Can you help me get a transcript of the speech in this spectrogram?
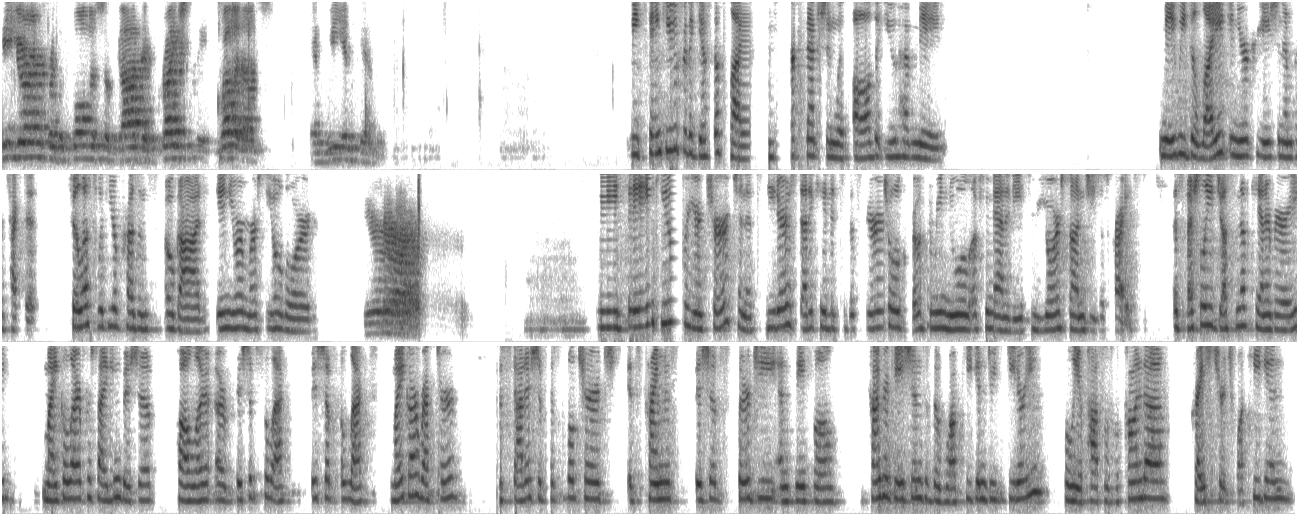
We yearn for the fullness of God that Christ may dwell in us and we in him. We thank you for the gift of life and for our connection with all that you have made. May we delight in your creation and protect it. Fill us with your presence, O God, in your mercy, O Lord. We thank you for your church and its leaders dedicated to the spiritual growth and renewal of humanity through your Son, Jesus Christ, especially Justin of Canterbury, Michael, our presiding bishop, Paula, our bishop select, bishop elect, Mike, our rector, the Scottish Episcopal Church, its primus bishops, clergy, and faithful, congregations of the Waukegan Deanery, Holy Apostles Wauconda, Christ Church Waukegan,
